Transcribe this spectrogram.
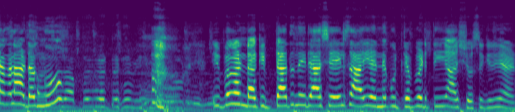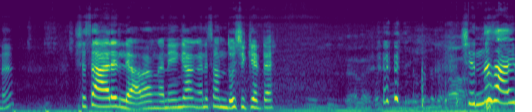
ഞങ്ങൾ അടങ്ങു. ഇപ്പൊ കണ്ട കിട്ടാത്ത നിരാശയിൽ സായി എന്നെ കുറ്റപ്പെടുത്തി ആശ്വസിക്കുകയാണ്. പക്ഷെ സാരല്ല അങ്ങനെയെങ്കിൽ അങ്ങനെ സന്തോഷിക്കട്ടെ. പക്ഷെ ഇന്ന് സായി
